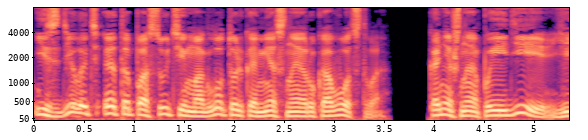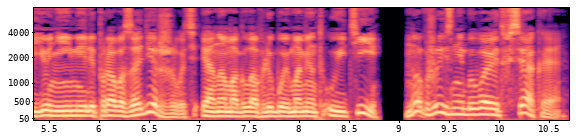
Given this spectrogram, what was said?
И сделать это, по сути, могло только местное руководство. Конечно, по идее, ее не имели права задерживать, и она могла в любой момент уйти, но в жизни бывает всякое.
